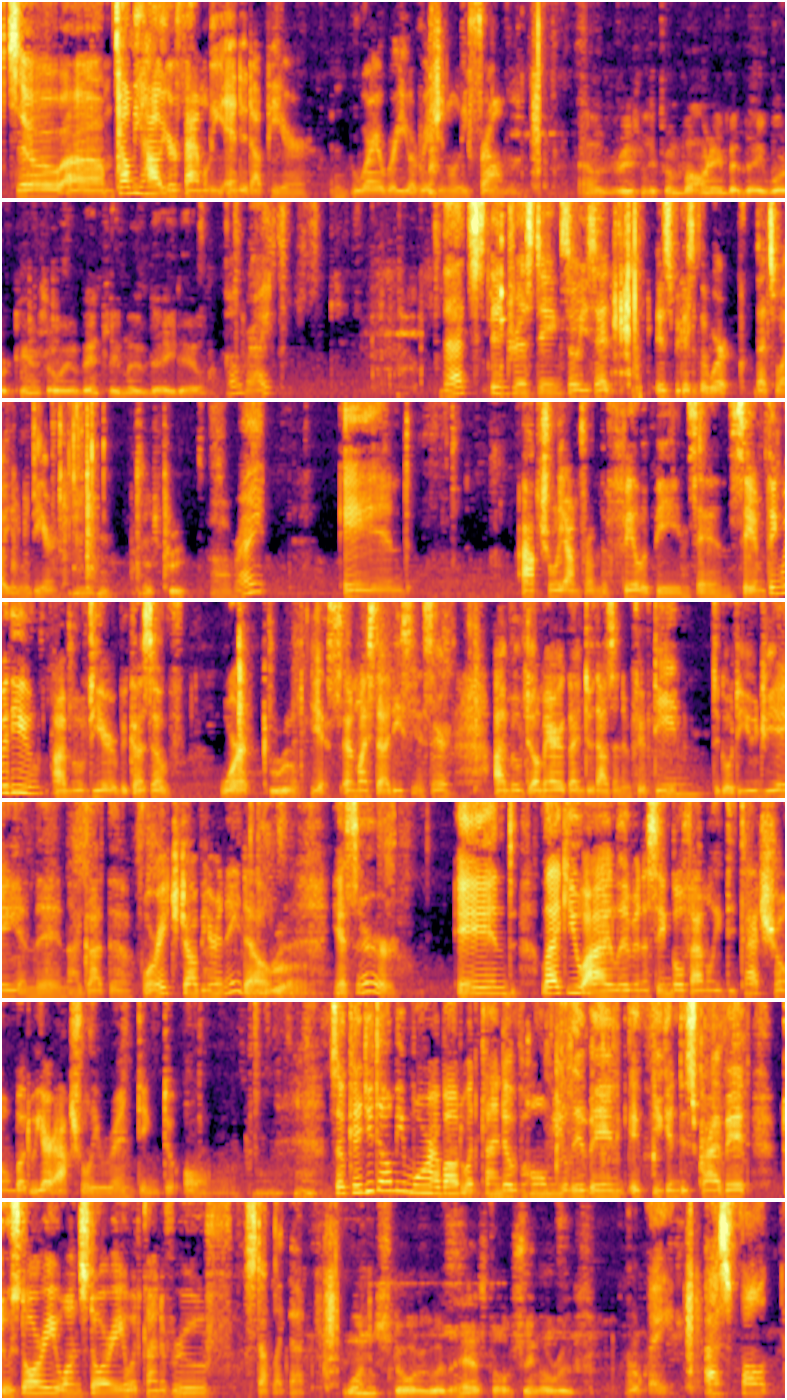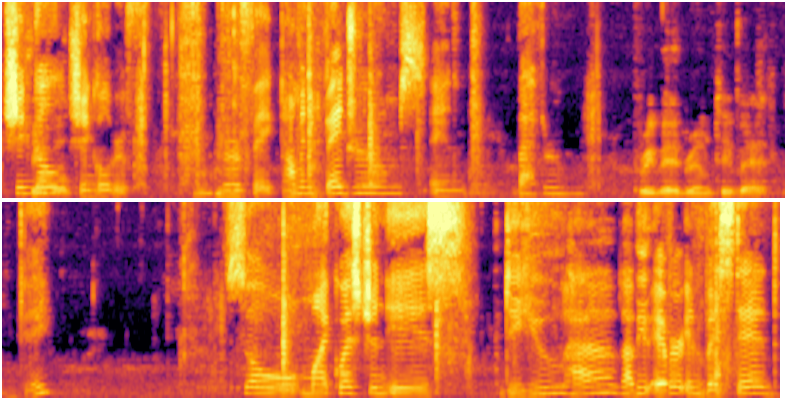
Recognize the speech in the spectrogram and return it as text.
So, um, tell me how your family ended up here and where were you originally from? I was originally from Barney, but they worked here, so we eventually moved to Adel. All right. That's interesting. So, you said it's because of the work. That's why you moved here. Mm-hmm. That's true. All right. And actually, I'm from the Philippines, and same thing with you. I moved here because of work. For real? Yes, and my studies, yes, sir. I moved to America in 2015 to go to UGA, and then I got the 4 H job here in Adel. right. Yes, sir. And like you, I live in a single family detached home, but we are actually renting to own. Mm-hmm. So, can you tell me more about what kind of home you live in? If you can describe it two story, one story, what kind of roof, stuff like that. One story with asphalt shingle roof. Okay. Asphalt, shingle, Shingle. shingle roof. Mm-hmm. Perfect. How many bedrooms and bathroom? Three bedroom, two bath. Okay. So my question is do you have have you ever invested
